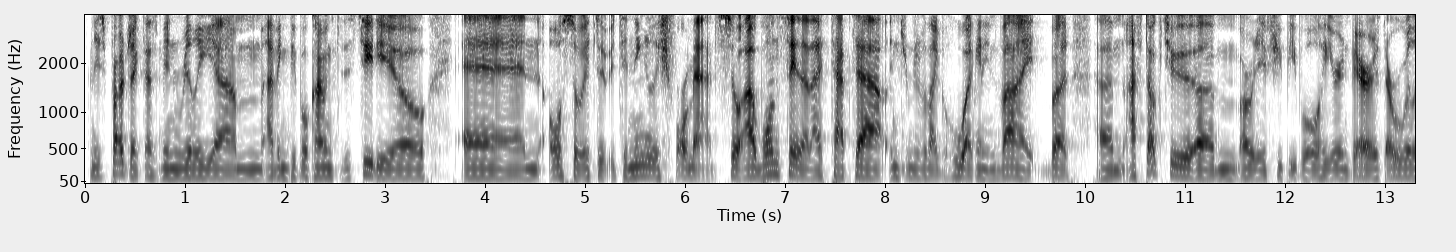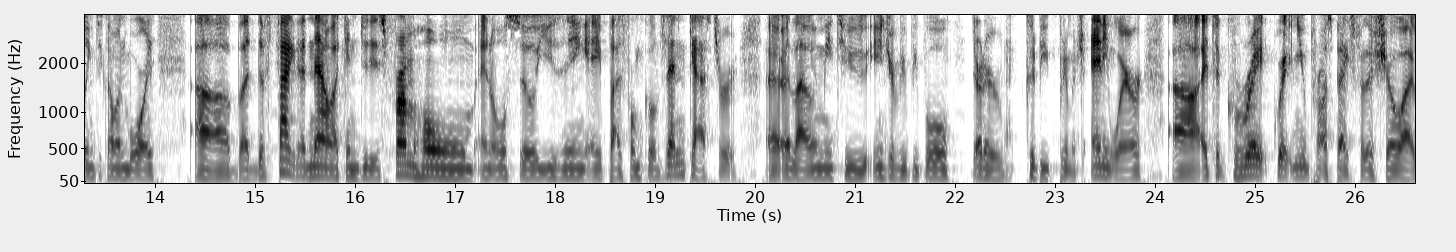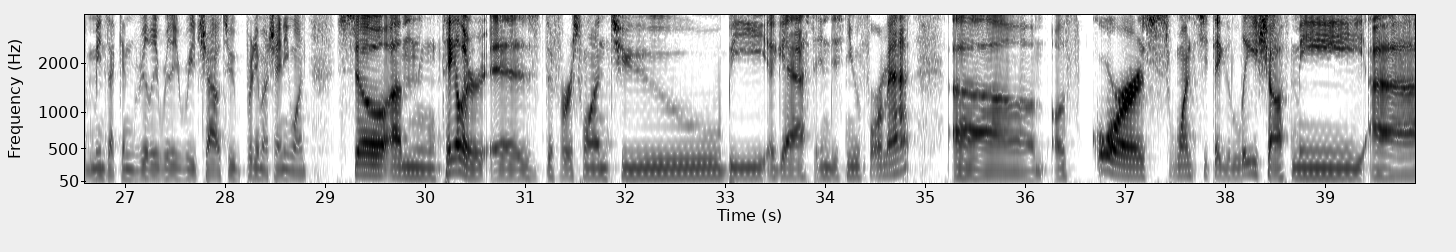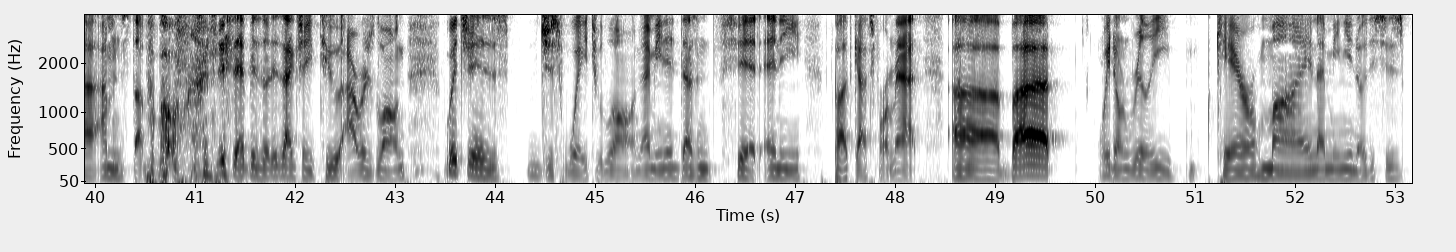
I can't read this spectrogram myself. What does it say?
this project has been really um, having people coming to the studio, and also it's a, it's an English format. So I won't say that I tapped out in terms of like who I can invite, but um, I've talked to um, already a few people here in Paris that were willing to come on board. Uh, but the fact that now I can do this from home and also using a platform called Zencastr, uh, allowing me to interview people that are could be pretty much anywhere, uh, it's a great great new prospect for the show. It means I can really really reach out to pretty much anyone. So um, Taylor is the first one to be a guest in this new format. Um, of course, once you take the leash off me, uh, I'm unstoppable. this episode is actually two hours long, which is just way too long. I mean, it doesn't fit any podcast format. Uh, but we don't really care or mind. I mean, you know, this is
